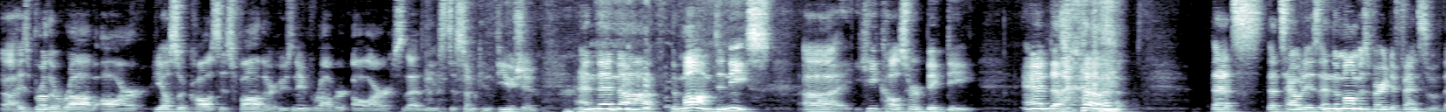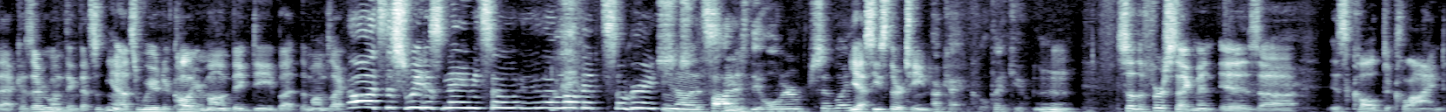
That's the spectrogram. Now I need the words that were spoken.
uh, his brother Rob R. He also calls his father, who's named Robert R. So that leads to some confusion. And then uh, the mom Denise, uh, he calls her Big D, and uh, um, that's that's how it is. And the mom is very defensive of that because everyone think that's you know it's weird to call your mom Big D, but the mom's like, oh, it's the sweetest name. It's so I love it. It's so great. You know, it's Thought is the older sibling. yes, he's thirteen. Okay, cool. Thank you. hmm So the first segment is uh, is called Declined,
